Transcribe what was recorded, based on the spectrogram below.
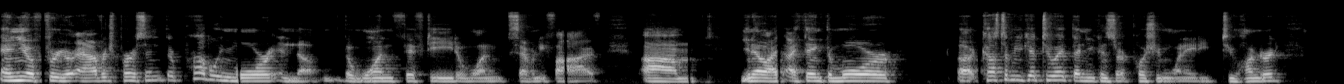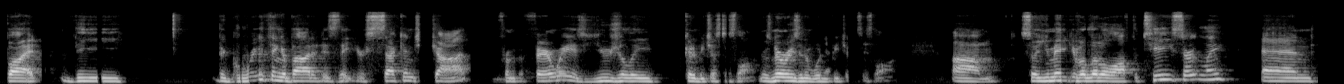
and you know, for your average person, they're probably more in the the 150 to 175. Um, you know, I, I, think the more uh, custom you get to it, then you can start pushing 180, 200. But the the great thing about it is that your second shot from the fairway is usually going to be just as long. There's no reason it wouldn't be just as long. Um, so you may give a little off the tee, certainly, and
